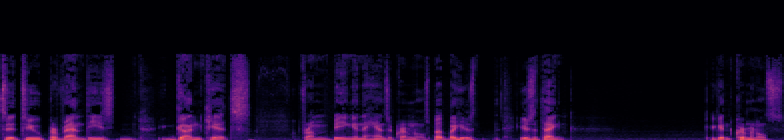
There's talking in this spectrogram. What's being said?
to to prevent these gun kits from being in the hands of criminals. But but here's here's the thing. Again, criminals,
